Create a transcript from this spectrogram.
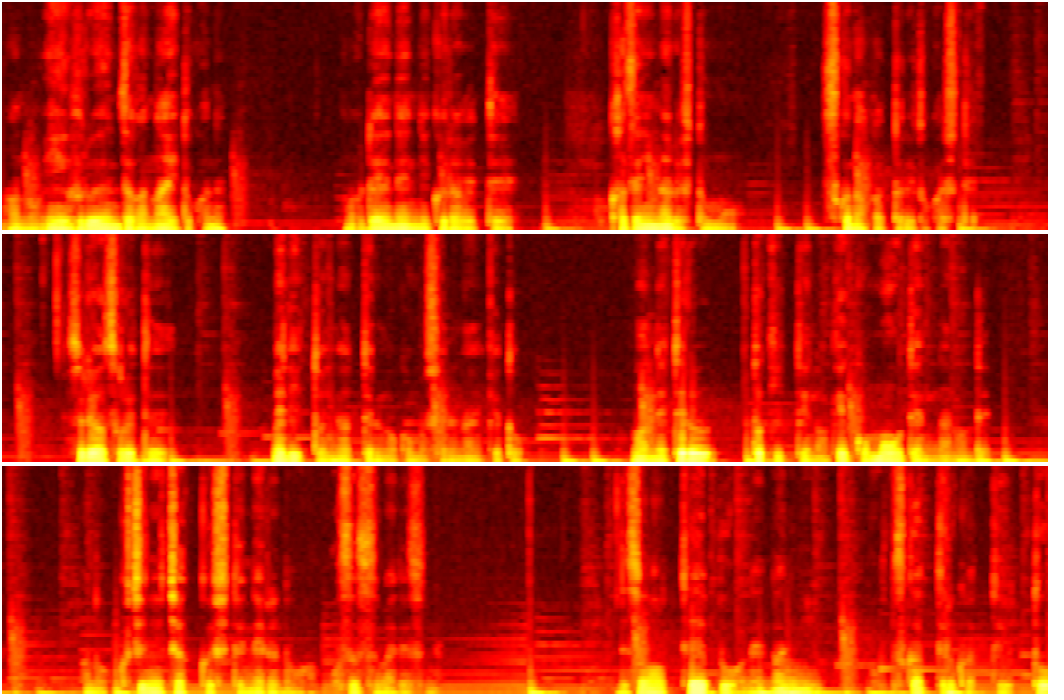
あの、インフルエンザがないとかね、例年に比べて風邪になる人も少なかったりとかして、それはそれでメリットになってるのかもしれないけど、まあ寝てる時っていうのは結構盲点なので、あの、口にチャックして寝るのはおすすめですね。で、そのテープをね、何を使ってるかっていうと、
